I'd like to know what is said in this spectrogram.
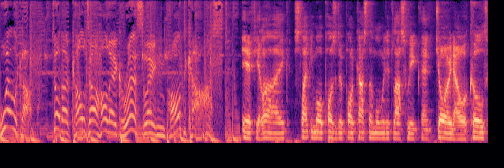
Welcome to the Cultaholic Wrestling Podcast. If you like, slightly more positive podcast than one we did last week, then join our cult.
